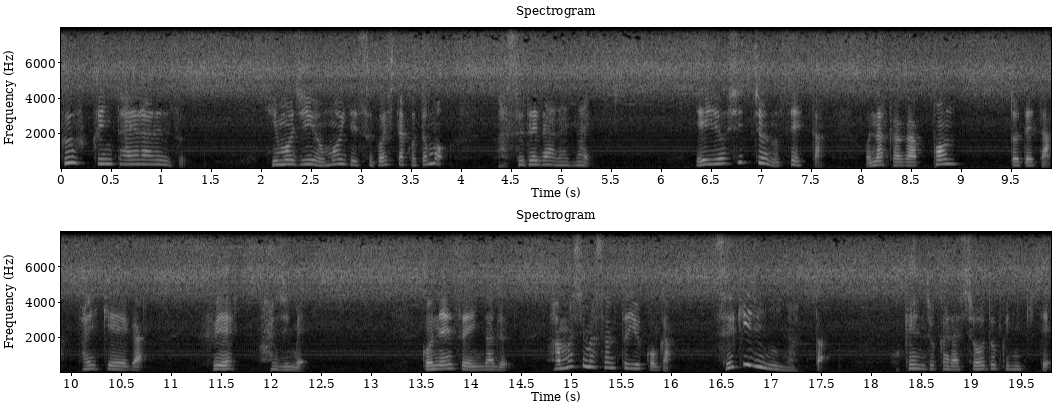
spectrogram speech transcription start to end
空腹に耐えられずひもじい思いで過ごしたことも忘れられない。栄養失調のせいかお腹がポンと出た体型が増え始め5年生になる浜島さんという子が赤痢になった。保健所から消毒に来て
